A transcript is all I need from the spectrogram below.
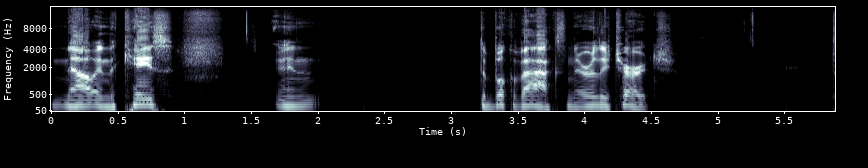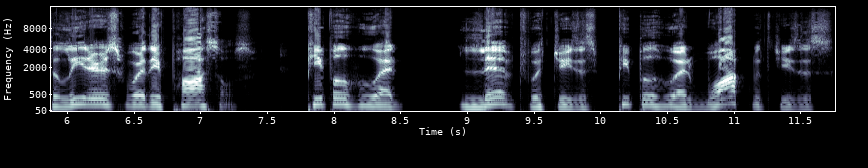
Now, in the case in the book of Acts in the early church, the leaders were the apostles, people who had lived with Jesus, people who had walked with Jesus,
